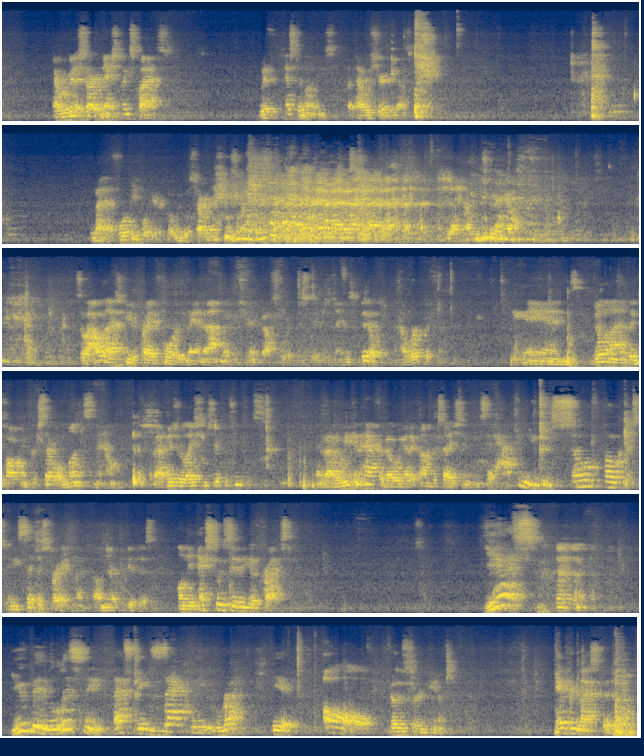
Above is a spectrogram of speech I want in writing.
And we're going to start next week's class with testimonies of how we share the gospel. We might have four people here, but we will start next week. So I would ask you to pray for the man that I'm going to be sharing the gospel with this week. His name is Bill, and I work with him. And Bill and I have been talking for several months now about his relationship with Jesus. And about a week and a half ago, we had a conversation. And he said, How can you be so focused? And he said this phrase, and I'll never forget this on the exclusivity of Christ. Yes! You've been listening. That's exactly right. It all goes through him. Every last bit of it.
